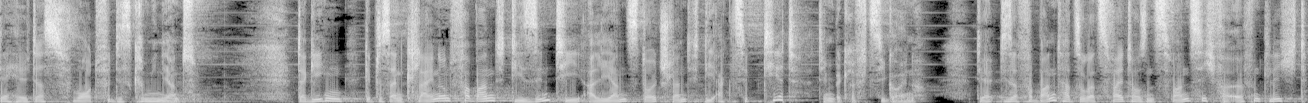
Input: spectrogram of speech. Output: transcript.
der hält das Wort für diskriminierend. Dagegen gibt es einen kleineren Verband, die Sinti Allianz Deutschland, die akzeptiert den Begriff Zigeuner. Der, dieser Verband hat sogar 2020 veröffentlicht,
